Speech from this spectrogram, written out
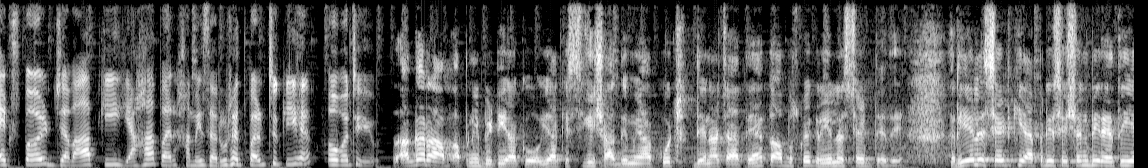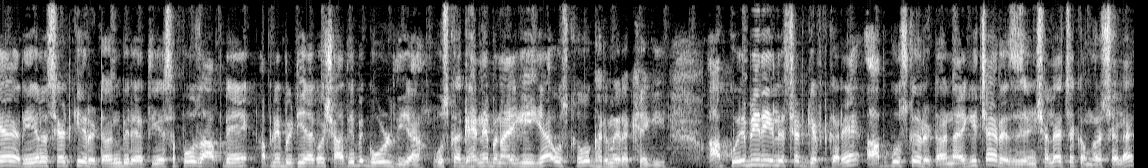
एक्सपर्ट जवाब की यहाँ पर हमें ज़रूरत पड़ चुकी है। ओवर टू यू अगर आप अपनी बिटिया को या किसी की शादी में आप कुछ देना चाहते हैं तो आप उसको एक रियल एस्टेट दे दें। रियल एस्टेट की एप्रिसिएशन भी रहती है रियल एस्टेट की रिटर्न भी रहती है। सपोज़ आपने अपनी बिटिया को शादी में गोल्ड दिया, उसका गहने बनाएगी या उसको वो घर में रखेगी। आप कोई भी रियल एस्टेट गिफ्ट करें, आपको उसके रिटर्न आएगी, चाहे रेजिडेंशियल है, चाहे कमर्शियल है।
